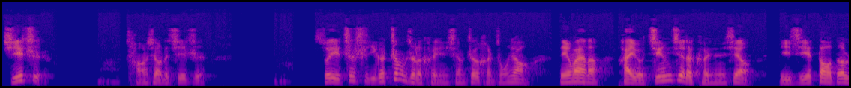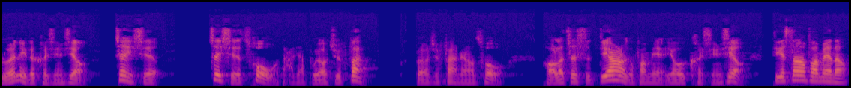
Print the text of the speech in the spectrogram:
机制，长效的机制。所以这是一个政治的可行性，这个很重要。另外呢，还有经济的可行性以及道德伦理的可行性，这些这些错误大家不要去犯，不要去犯这样错误。好了，这是第二个方面要有可行性。第三个方面呢，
